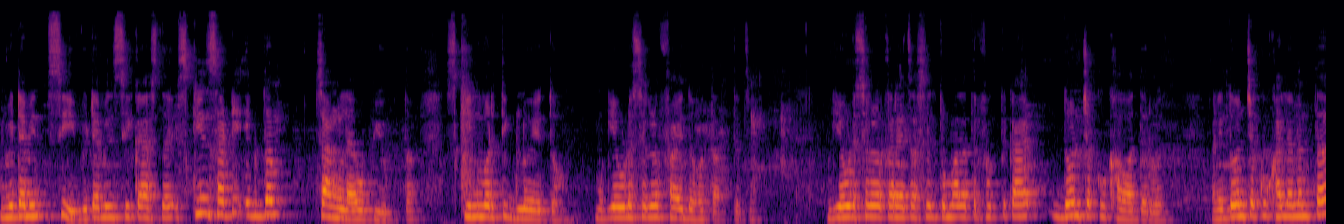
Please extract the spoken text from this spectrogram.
विटॅमिन सी. विटॅमिन सी काय असतं? स्किनसाठी एकदम चांगलं आहे उपयुक्त. स्किनवरती ग्लो येतो. मग एवढं सगळं फायदे होतात त्याचं. मग एवढं सगळं करायचं असेल तुम्हाला तर फक्त काय? दोन चक्कू खावा दररोज. आणि दोन चक्कू खाल्ल्यानंतर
